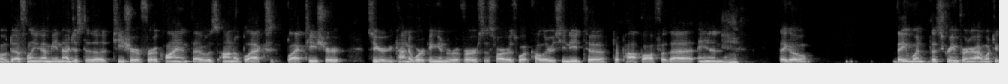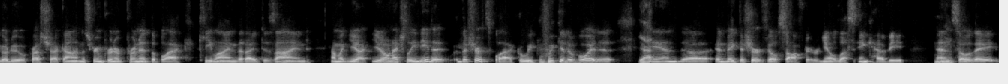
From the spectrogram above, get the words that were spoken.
Oh, definitely. I mean, I just did a T-shirt for a client that was on a black black T-shirt. So you're kind of working in reverse as far as what colors you need to to pop off of that, and Mhm. They go. They went the screen printer. I went to go do a press check on it, and the screen printer printed the black key line that I designed. I'm like, yeah, you don't actually need it. The shirt's black. We we can avoid it, Yeah. and uh, and make the shirt feel softer. You know, less ink heavy. And so they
